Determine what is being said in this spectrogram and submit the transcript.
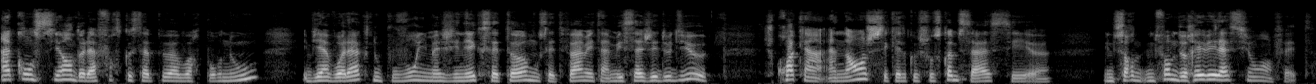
inconscient de la force que ça peut avoir pour nous, eh bien voilà que nous pouvons imaginer que cet homme ou cette femme est un messager de Dieu. Je crois qu'un ange, c'est quelque chose comme ça, c'est euh, une sorte, une forme de révélation en fait.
